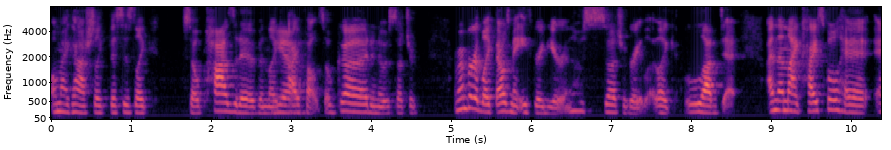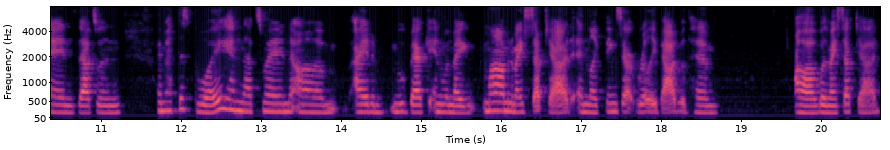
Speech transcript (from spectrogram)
oh my gosh, like this is like so positive and like I felt so good and it was such a I remember like that was my 8th grade year and it was such a great like loved it. And then like high school hit and that's when I met this boy and that's when um I had to move back in with my mom and my stepdad and like things got really bad with him uh with my stepdad.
